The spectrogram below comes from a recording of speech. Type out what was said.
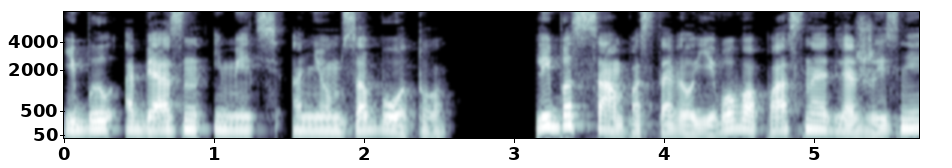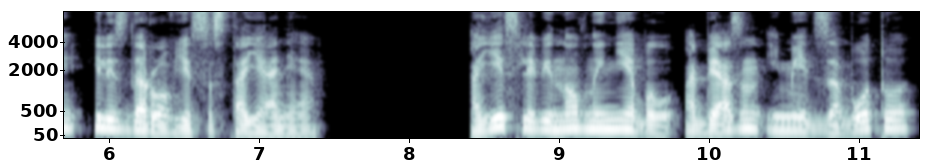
и был обязан иметь о нем заботу, либо сам поставил его в опасное для жизни или здоровья состояние. А если виновный не был обязан иметь заботу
